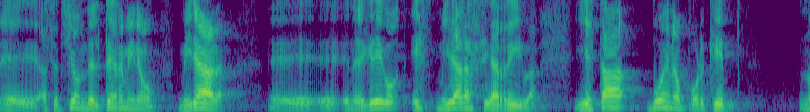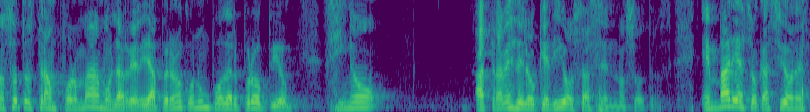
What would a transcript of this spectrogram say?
eh, acepción del término mirar eh, en el griego es mirar hacia arriba. Y está bueno porque nosotros transformamos la realidad, pero no con un poder propio, sino a través de lo que Dios hace en nosotros. En varias ocasiones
